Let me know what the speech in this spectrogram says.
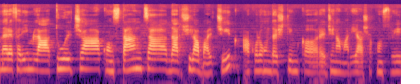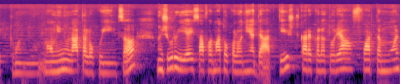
ne referim la Tulcea, Constanța, dar și la Balcic, acolo unde știm că Regina Maria și-a construit un, o minunată locuință. În jurul ei s-a format o colonie de artiști care călătorea foarte mult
